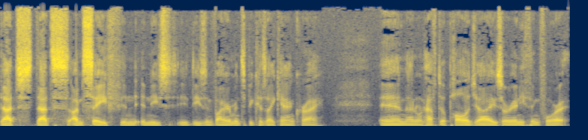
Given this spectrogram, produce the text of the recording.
That's that's I'm safe in, in these these environments because I can cry, and I don't have to apologize or anything for it.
